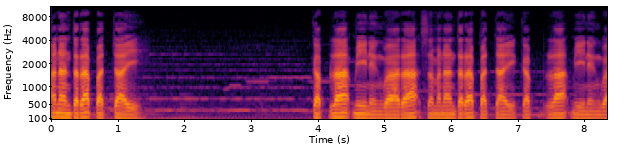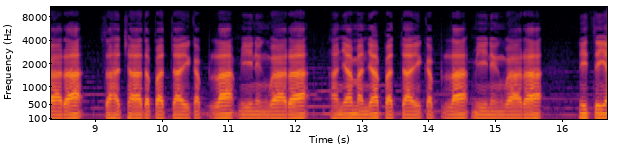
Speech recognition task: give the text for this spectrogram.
อนันตรปัจจัย กับละมีหนึ่งวาระ สมนันตรปัจจัย กับละมีหนึ่งวาระ สหชาตปัจจัย กับละมีหนึ่งวาระ อัญญมัญญปัจจัย กับละมีหนึ่งวาระ นิสย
